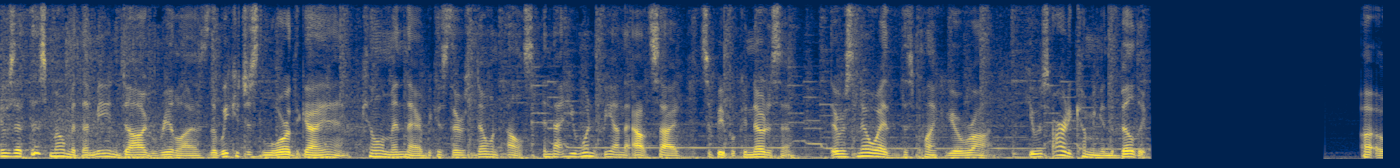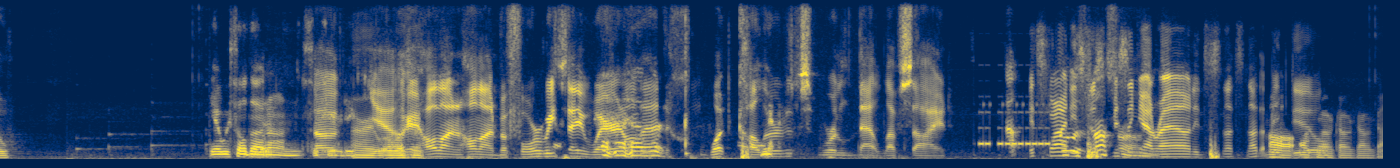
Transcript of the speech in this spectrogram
It was at this moment that me and Dog realized that we could just lure the guy in, kill him in there because there was no one else, and that he wouldn't be on the outside so people could notice him. There was no way that this plan could go wrong. He was already coming in the building. Uh oh. Yeah, we filled that on Uh, security. Alright, yeah, okay, it? hold on, hold on. Before we say where and all that, what colors were that left side? It's fine. He's it's not just missing around. It's not it's not a big Oh, deal. okay, okay, okay, okay.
